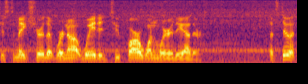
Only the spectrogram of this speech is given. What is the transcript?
just to make sure that we're not weighted too far one way or the other. Let's do it.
